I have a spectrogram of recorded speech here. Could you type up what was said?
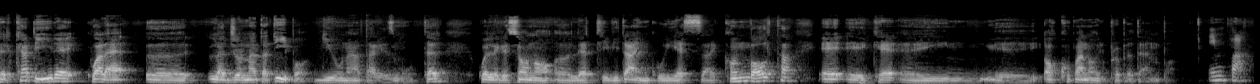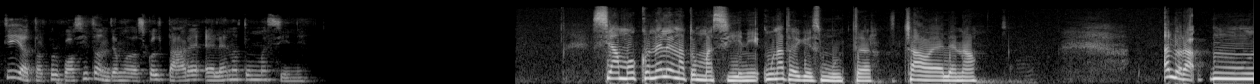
per capire qual è eh, la giornata tipo di una Tagesmutter, quelle che sono eh, le attività in cui essa è coinvolta e, e che eh, in, eh, occupano il proprio tempo. Infatti, a tal proposito andiamo ad ascoltare Elena Tommasini. Siamo con Elena Tommasini, una Tagesmutter. Ciao Elena. Allora, mh, mm,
